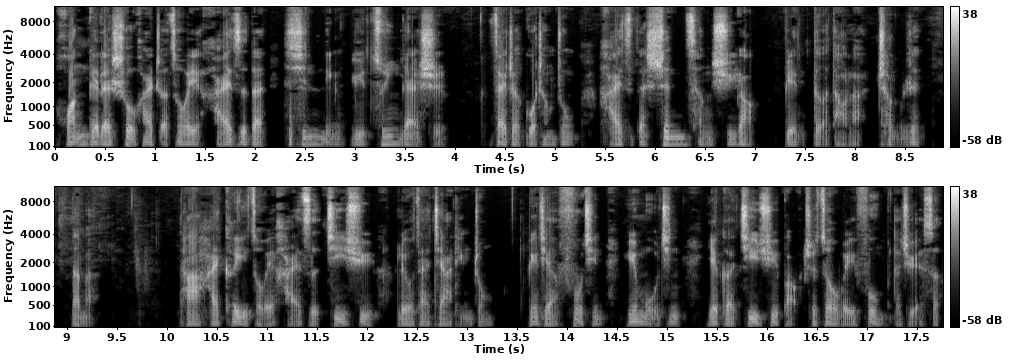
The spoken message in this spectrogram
还给了受害者作为孩子的心灵与尊严时，在这过程中，孩子的深层需要便得到了承认。那么，他还可以作为孩子继续留在家庭中，并且父亲与母亲也可继续保持作为父母的角色。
